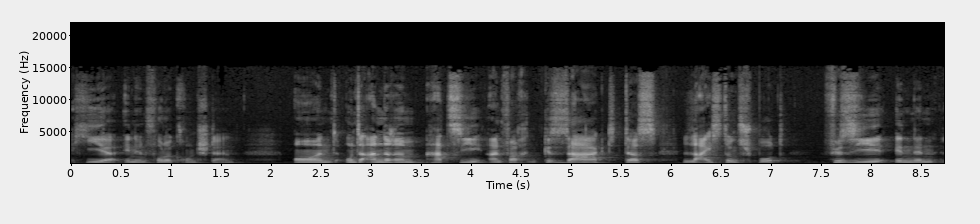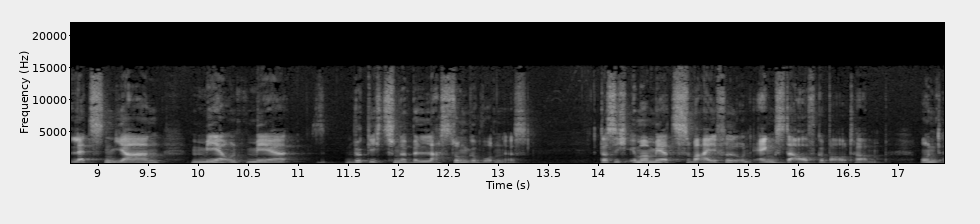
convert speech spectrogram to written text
hier in den Vordergrund stellen. Und unter anderem hat sie einfach gesagt, dass Leistungssport für sie in den letzten Jahren mehr und mehr wirklich zu einer Belastung geworden ist. Dass sich immer mehr Zweifel und Ängste aufgebaut haben. Und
